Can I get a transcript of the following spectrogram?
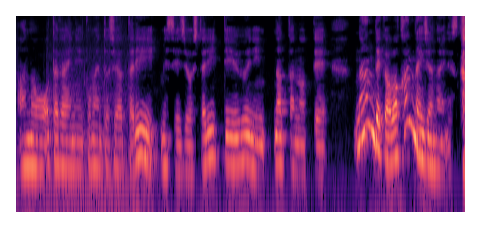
あの、お互いにコメントし合ったり、メッセージをしたりっていう風になったのって、なんでかわかんないじゃないですか。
